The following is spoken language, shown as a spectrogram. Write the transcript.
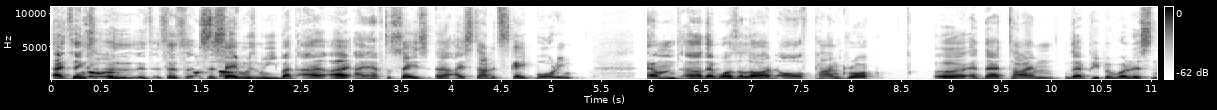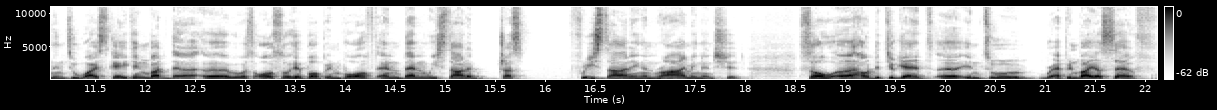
I think So, uh, it's, it's, it's, it's the same with me, but I, I, I have to say uh, I started skateboarding, and uh, there was a lot of punk rock uh, at that time that people were listening to while skating, but there uh, was also hip hop involved, and then we started just freestyling and rhyming and shit. So uh, how did you get uh, into rapping by yourself?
